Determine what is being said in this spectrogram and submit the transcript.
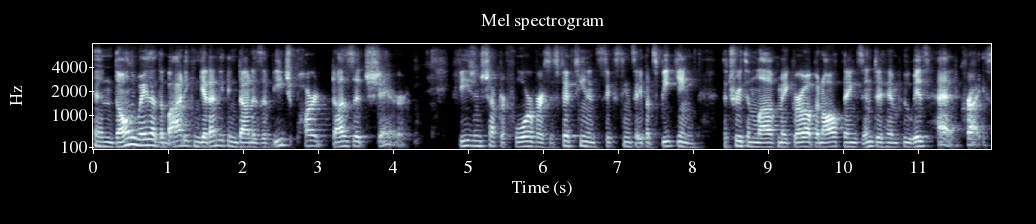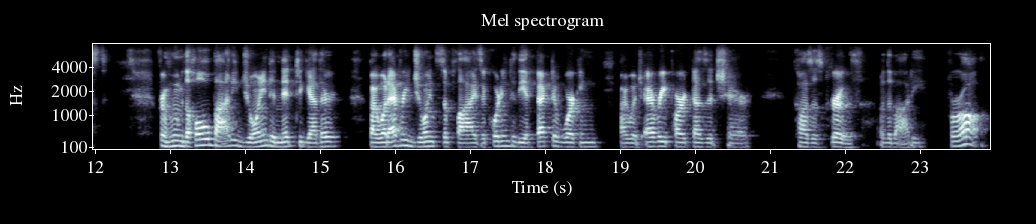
And the only way that the body can get anything done is if each part does its share. Ephesians chapter 4, verses 15 and 16 say, But speaking the truth in love may grow up in all things into him who is head, Christ, from whom the whole body joined and knit together by what every joint supplies, according to the effective working by which every part does its share, causes growth of the body for all.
